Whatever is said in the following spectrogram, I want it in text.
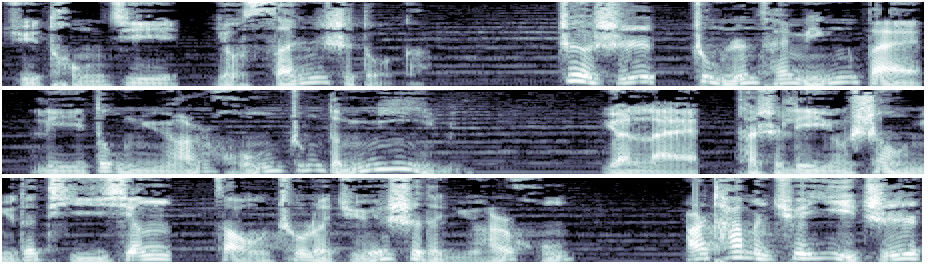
据统计，有三十多个。这时，众人才明白李栋女儿红中的秘密。原来，他是利用少女的体香造出了绝世的女儿红，而他们却一直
